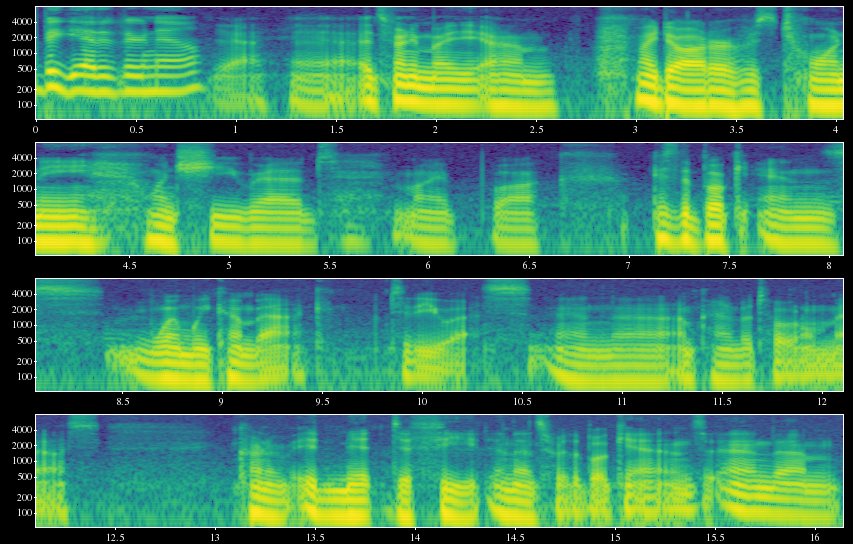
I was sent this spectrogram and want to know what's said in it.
Big editor now. Yeah, yeah. yeah. It's funny. My um, my daughter, who's 20, when she read my book, because the book ends when we come back to the U.S. and uh, I'm kind of a total mess. Kind of admit defeat, and that's where the book ends. And um,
